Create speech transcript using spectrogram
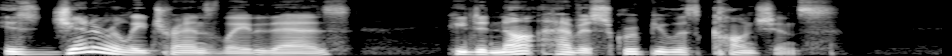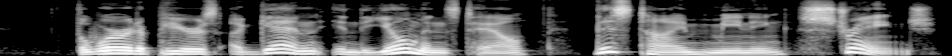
is generally translated as, He did not have a scrupulous conscience. The word appears again in the yeoman's tale, this time meaning strange.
